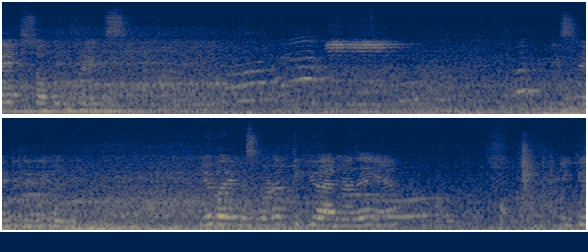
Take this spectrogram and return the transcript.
at circumference is 90 degree भन्ने यो गरेपछिबाट पिक्युआरमा चाहिँ यहाँ पिक्यु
